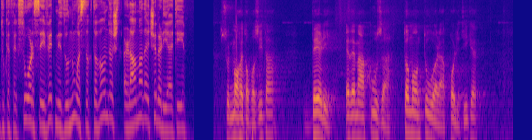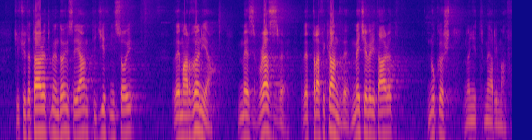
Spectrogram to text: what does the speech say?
duke theksuar se i vetmi dhunues në këtë vend është Rama dhe qeveria e tij. Sulmohet opozita, deri edhe me akuza të montuara politike, që qytetarët të mendojnë se janë të gjithë njësoj dhe marrëdhënia mes vrasësve dhe trafikantëve me qeveritarët nuk është ndonjë tmerr i madh.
